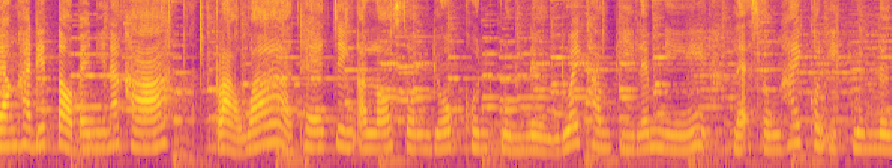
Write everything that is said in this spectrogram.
ดังฮะดิษต่อไปนี้นะคะ กล่าวว่าแท้จริงอัลลอฮ์ทรงยกคนกลุ่มหนึ่งด้วยคำพีเล่มนี้ และทรงให้คนอีกกลุ่มหนึ่ง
